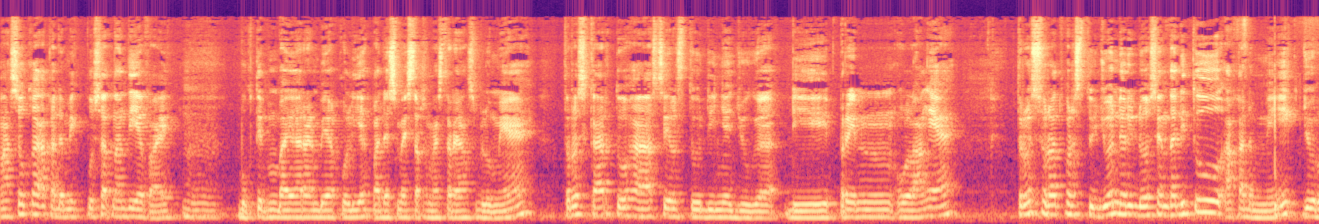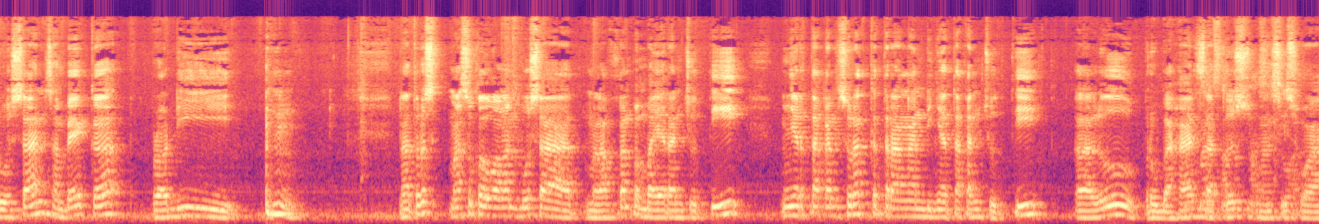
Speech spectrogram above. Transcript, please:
masuk ke akademik pusat nanti ya, Fai. Hmm. Bukti pembayaran biaya kuliah pada semester-semester yang sebelumnya. Terus kartu hasil studinya juga di print ulang ya. Terus surat persetujuan dari dosen tadi tuh akademik, jurusan sampai ke prodi. nah, terus masuk ke keuangan pusat, melakukan pembayaran cuti, menyertakan surat keterangan dinyatakan cuti, lalu perubahan Perubahan status status mahasiswa.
